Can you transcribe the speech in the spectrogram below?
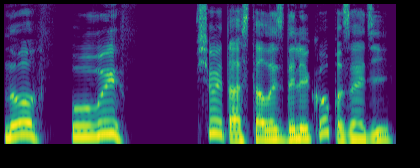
Но, увы, все это осталось далеко позади.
